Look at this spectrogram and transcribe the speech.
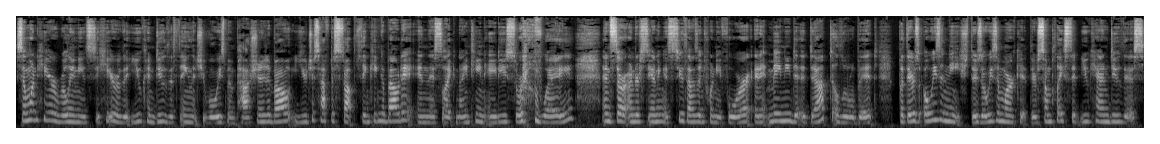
Someone here really needs to hear that you can do the thing that you've always been passionate about. You just have to stop thinking about it in this like 1980s sort of way and start understanding it's 2024 and it may need to adapt a little bit, but there's always a niche, there's always a market. There's some place that you can do this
